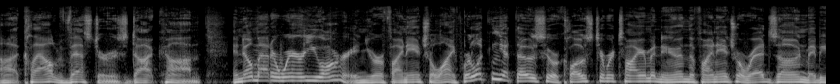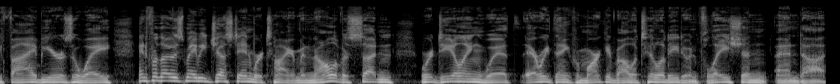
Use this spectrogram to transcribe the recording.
Uh, cloudvestors.com. And no matter where you are in your financial life, we're looking at those who are close to retirement and in the financial red zone, maybe five years away, and for those maybe just in retirement. And all of a sudden, we're dealing with everything from market volatility to inflation and uh,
